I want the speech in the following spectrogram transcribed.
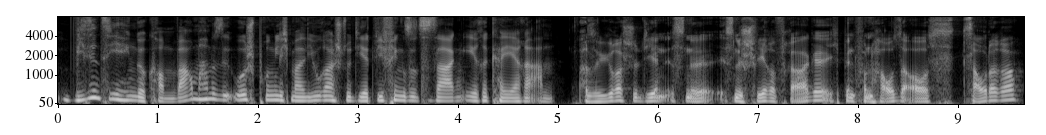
Wie sind Sie hier hingekommen? Warum haben Sie ursprünglich mal Jura studiert? Wie fing sozusagen Ihre Karriere an? Also Jura studieren ist eine, ist eine schwere Frage. Ich bin von Hause aus Zauderer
